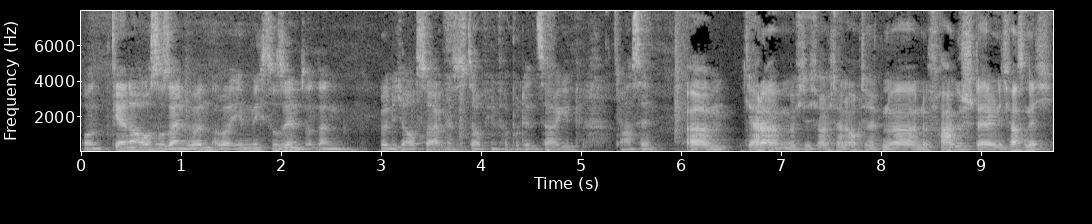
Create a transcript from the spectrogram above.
und gerne auch so sein würden, aber eben nicht so sind. Und dann würde ich auch sagen, dass es da auf jeden Fall Potenzial gibt. Marcel. Ähm, ja, da möchte ich euch dann auch direkt eine, eine Frage stellen. Ich weiß nicht,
